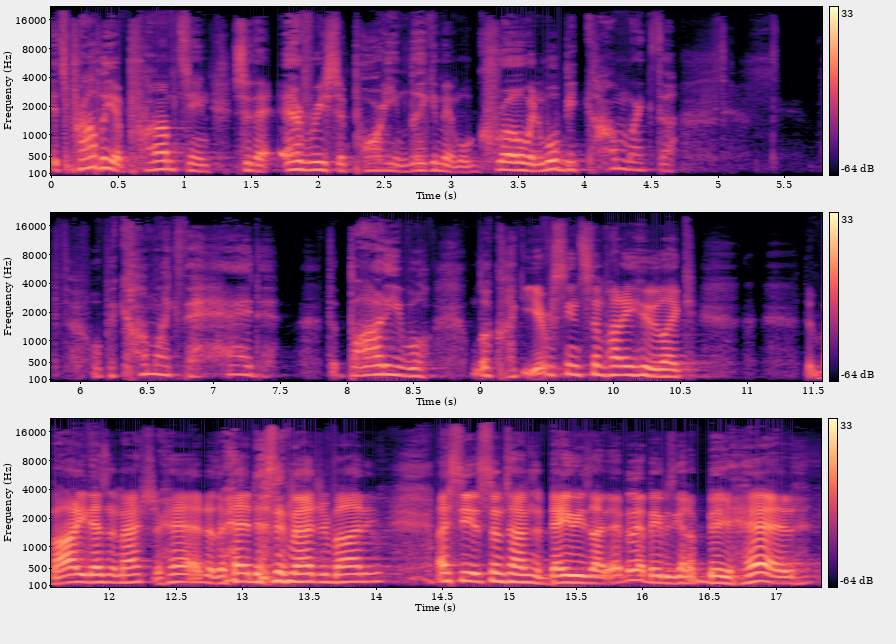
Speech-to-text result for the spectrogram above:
it's probably a prompting so that every supporting ligament will grow and we'll become like the, we'll become like the head. The body will look like, you ever seen somebody who like, their body doesn't match their head or their head doesn't match their body? I see it sometimes in babies like that, that baby's got a big head.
